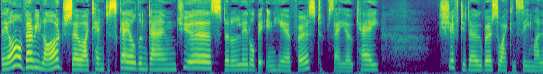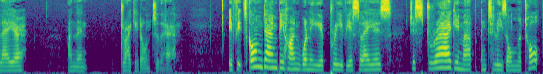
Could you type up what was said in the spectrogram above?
they are very large so I tend to scale them down just a little bit in here first say okay shift it over so I can see my layer and then drag it onto there. If it's gone down behind one of your previous layers, just drag him up until he's on the top.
